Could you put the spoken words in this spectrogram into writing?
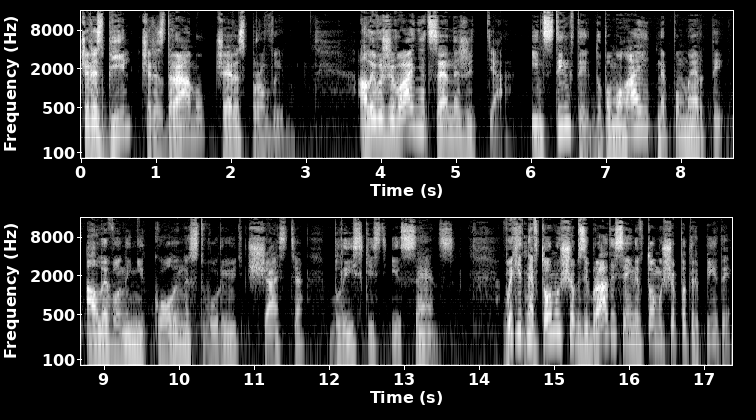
через біль, через драму, через провину. Але виживання це не життя. Інстинкти допомагають не померти, але вони ніколи не створюють щастя, близькість і сенс. Вихід не в тому, щоб зібратися, і не в тому, щоб потерпіти.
